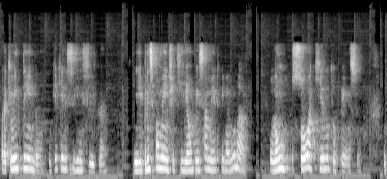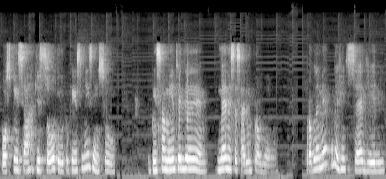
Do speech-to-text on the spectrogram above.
para que eu entenda o que, que ele significa. E principalmente que é um pensamento que vai mudar. Eu não sou aquilo que eu penso. Eu posso pensar que sou aquilo que eu penso, mas não sou. O pensamento ele é, não é necessário um problema. O problema é quando a gente segue ele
